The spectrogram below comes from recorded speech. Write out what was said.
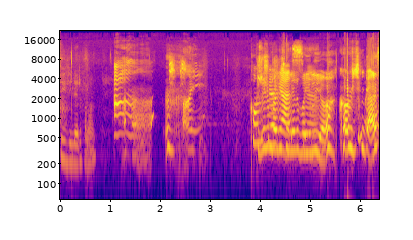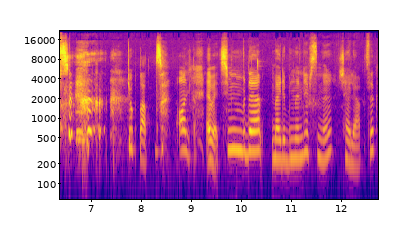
CD'leri falan. Kuzenim böyle şeylere bayılıyor. Komşum gelsin. Çok tatlı. Oldu. Evet şimdi burada böyle bunların hepsini şöyle yaptık.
